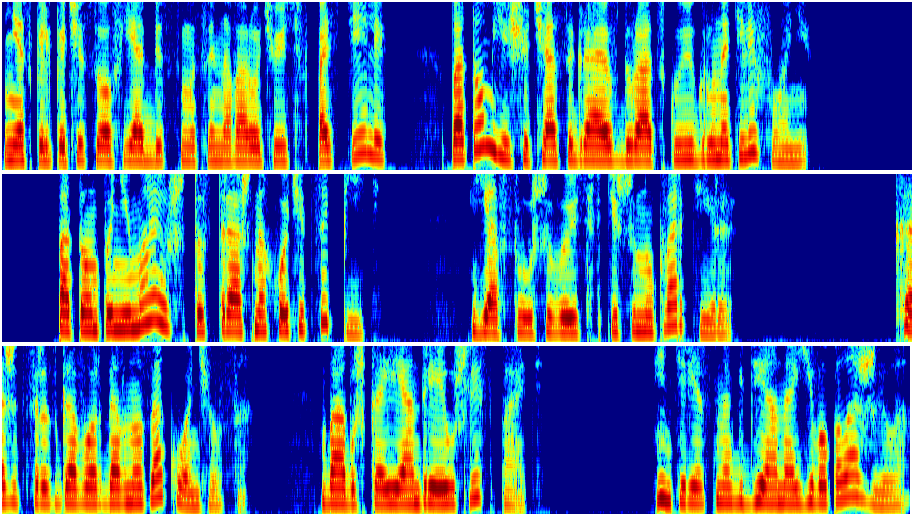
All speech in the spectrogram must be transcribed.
Несколько часов я бессмысленно ворочаюсь в постели, потом еще час играю в дурацкую игру на телефоне. Потом понимаю, что страшно хочется пить. Я вслушиваюсь в тишину квартиры. Кажется, разговор давно закончился. Бабушка и Андрей ушли спать. Интересно, где она его положила?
